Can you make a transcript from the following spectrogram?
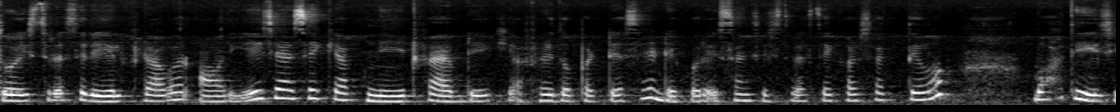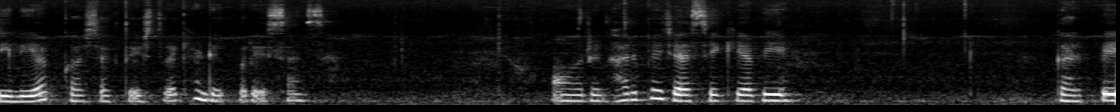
तो इस तरह से रियल फ्लावर और ये जैसे कि आप नेट फैब्रिक या फिर दोपट्टे से डेकोरेशन इस तरह से कर सकते हो। बहुत ही इजीली आप कर सकते हो इस तरह के डेकोरेशन और घर पे जैसे कि अभी घर पे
